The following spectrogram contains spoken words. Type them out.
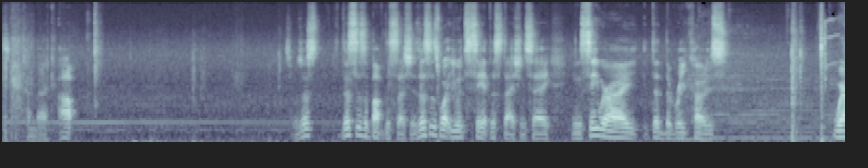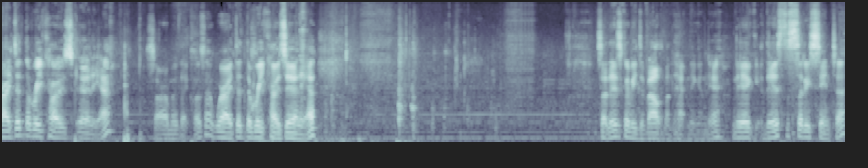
So come back up. So just this is above the station. This is what you would see at the station. So you can see where I did the recos, where I did the recos earlier. Sorry, I'll move that closer. Where I did the recos earlier. So there's going to be development happening in there. there there's the city centre.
